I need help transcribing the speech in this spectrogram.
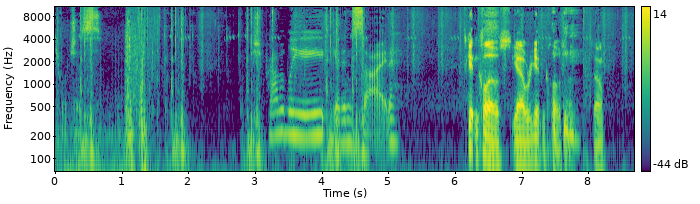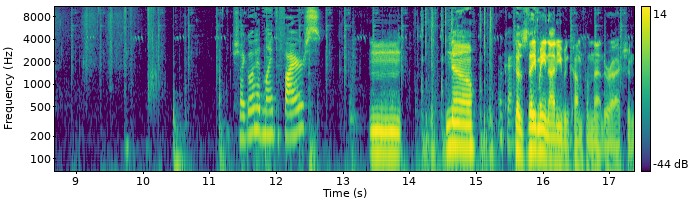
torches. We Should probably get inside. It's getting close. Yeah, we're getting close. So Should I go ahead and light the fires? mm, no, Okay. because they may not even come from that direction.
